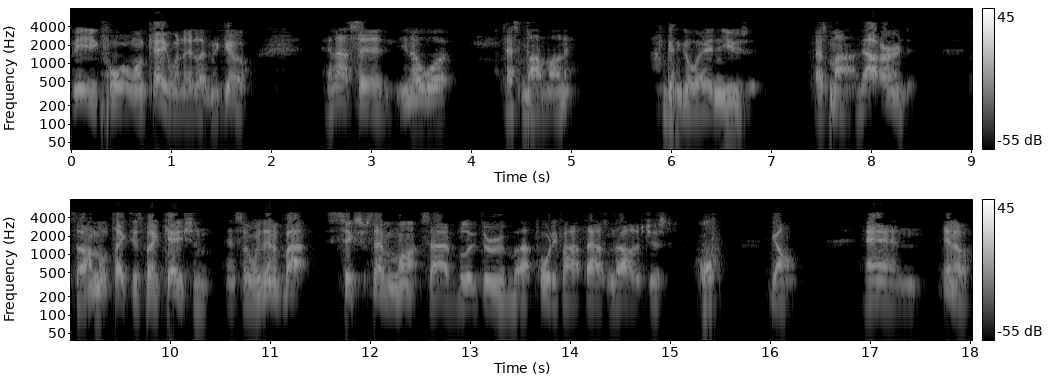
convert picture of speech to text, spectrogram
big 401k when they let me go. And I said, you know what? That's my money. I'm going to go ahead and use it. That's mine. I earned it. So I'm going to take this vacation. And so within about six or seven months, I blew through about $45,000 just gone. And, you know,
